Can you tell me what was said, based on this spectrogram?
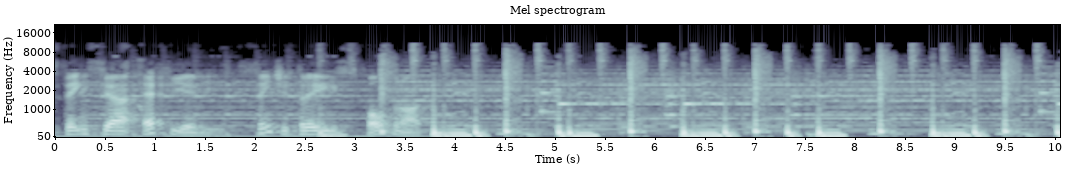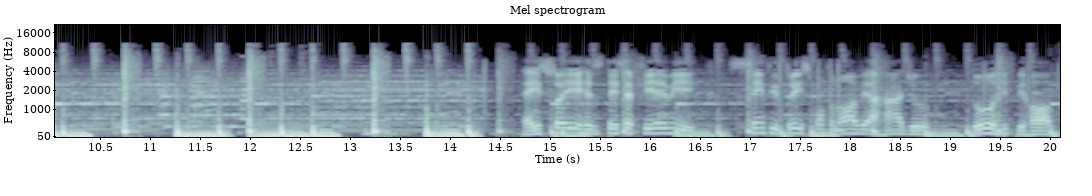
Resistência FM 103.9. É isso aí, Resistência FM 103.9, a rádio do hip hop.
